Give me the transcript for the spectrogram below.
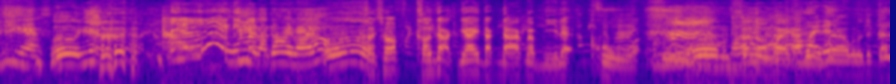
นี่ไงเอออย่างเงี้ยไม่ได้นี่นี่มันเราได้แล้ว เออเขาชอบเขาดักย่ายดักดาร์กแบบนี้แหละขู่อะ เออมันเอาลองใหม่อะเอาใหม่ดิแมวเราจะกัด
